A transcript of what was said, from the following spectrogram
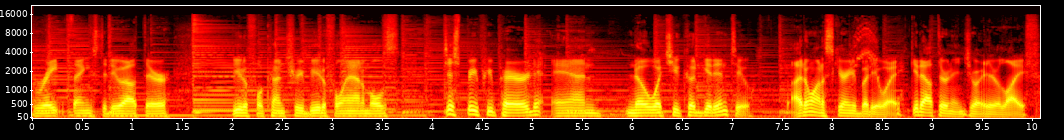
great things to do out there. Beautiful country, beautiful animals. Just be prepared and know what you could get into. I don't want to scare anybody away. Get out there and enjoy your life.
